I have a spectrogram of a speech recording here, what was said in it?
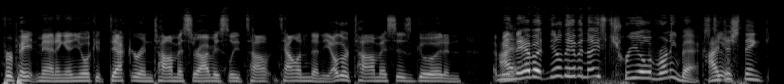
for Peyton Manning, and you look at Decker and Thomas are obviously ta- talented, and the other Thomas is good, and I mean I- they have a you know they have a nice trio of running backs. I just think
